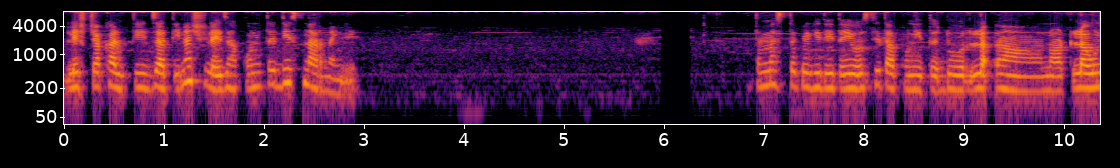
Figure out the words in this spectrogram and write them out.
लेसच्या खालती जाती ना शिलाई झाकून तर दिसणार नाही आहे तर मस्तपैकी तिथं व्यवस्थित आपण इथं डोर ला नॉट लावून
